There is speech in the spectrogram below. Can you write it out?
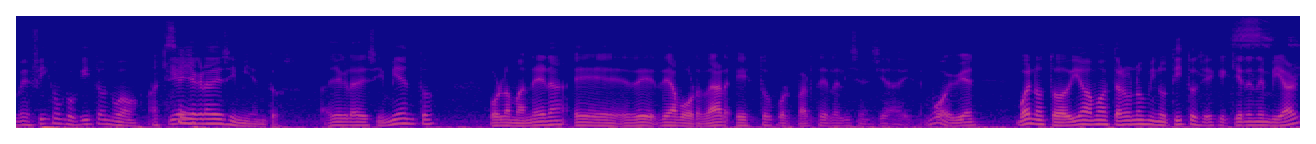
me fijo un poquito, no, aquí hay agradecimientos. Hay agradecimientos por la manera eh, de, abordar esto por parte de la licenciada. Dice, muy bien. Bueno, todavía vamos a estar unos minutitos si es que quieren enviar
